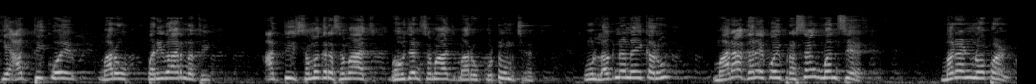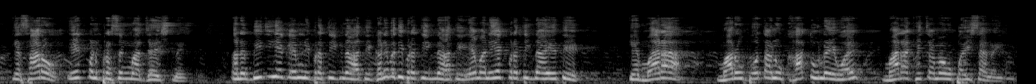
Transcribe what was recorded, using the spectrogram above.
કે આજથી કોઈ મારું પરિવાર નથી. આજથી સમગ્ર સમાજ, બહુજન સમાજ મારું કુટુંબ છે. હું લગ્ન નહીં કરું મારા ઘરે કોઈ પ્રસંગ બનશે? મરણનો પણ, કે સારો, એક પણ પ્રસંગમાં જઈશ નહીં. અને બીજી એક એમની પ્રતિજ્ઞા હતી, ઘણી બધી પ્રતિજ્ઞા હતી. એમાંની એક પ્રતિજ્ઞા એ હતી કે મારા, મારું પોતાનું ખાતું નહીં હોય, મારા ખીચામાં હું પૈસા નહીં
